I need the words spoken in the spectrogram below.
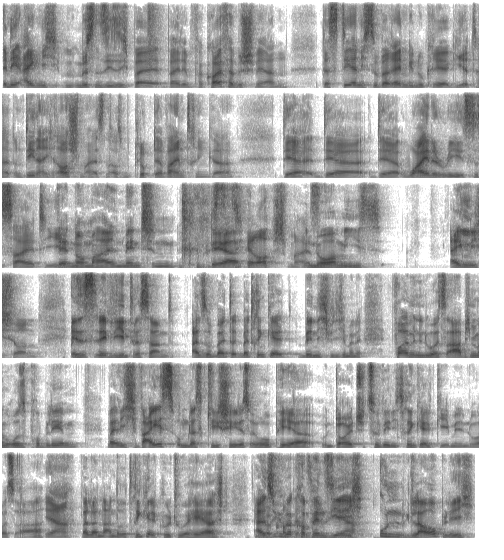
nee, eigentlich müssen sie sich bei, bei dem Verkäufer beschweren, dass der nicht souverän genug reagiert hat und den eigentlich rausschmeißen aus dem Club der Weintrinker. Der, der, der Winery Society Der normalen Menschen, der. Normies. Eigentlich schon. Es ist wirklich interessant. Also bei, bei Trinkgeld bin ich, wie ich meine, vor allem in den USA habe ich immer ein großes Problem, weil ich weiß um das Klischee, dass Europäer und Deutsche zu wenig Trinkgeld geben in den USA, Ja. weil da eine andere Trinkgeldkultur herrscht. Also überkompensiere ja. ich unglaublich,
